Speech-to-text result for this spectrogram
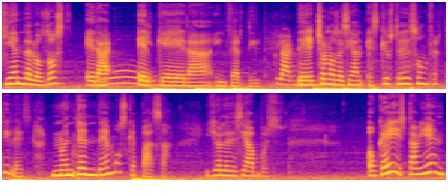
quién de los dos era Uh. el que era infértil. Claro. De hecho, nos decían, es que ustedes son fértiles, no entendemos qué pasa. Y yo le decía, pues, ok, está bien.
